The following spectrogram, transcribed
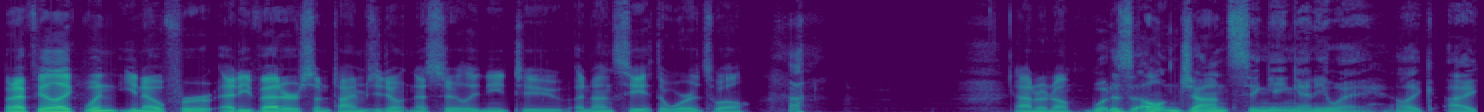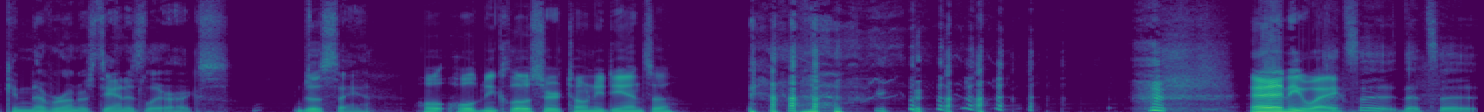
But I feel like when, you know, for Eddie Vedder, sometimes you don't necessarily need to enunciate the words well. I don't know. What is Elton John singing anyway? Like I can never understand his lyrics. I'm just saying. Hold, hold me closer, Tony Danza. anyway, that's it. That's it.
